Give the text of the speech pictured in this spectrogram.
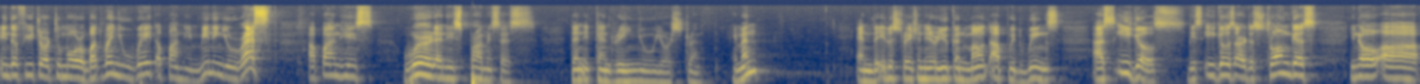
in the future or tomorrow, but when you wait upon him, meaning you rest upon his word and his promises, then it can renew your strength. Amen? And the illustration here, you can mount up with wings as eagles. These eagles are the strongest, you know, uh,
